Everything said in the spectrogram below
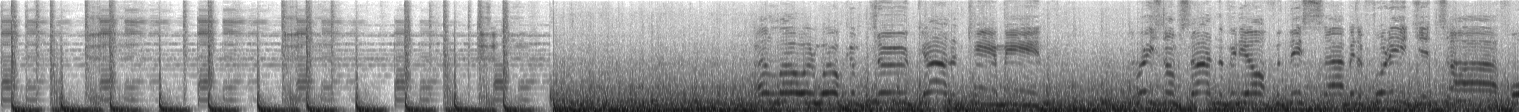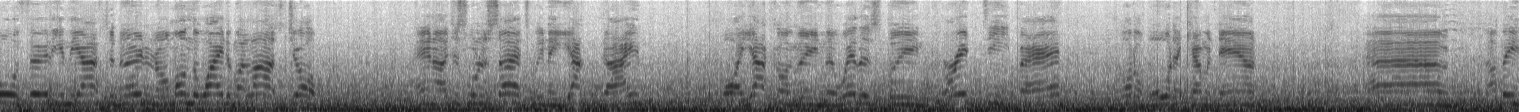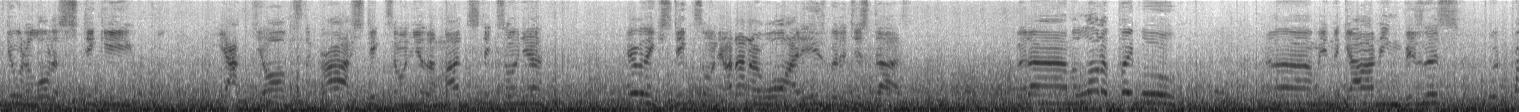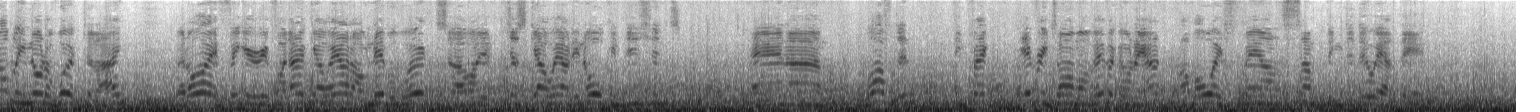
Hello and welcome to Garden Cam Man. The reason I'm starting the video off with this uh, bit of footage, it's uh, 4.30 in the afternoon and I'm on the way to my last job. And I just want to say it's been a yuck day. By yuck I mean the weather's been pretty bad. A lot of water coming down. Um, I've been doing a lot of sticky yuck jobs. The grass sticks on you, the mud sticks on you everything sticks on you. I don't know why it is, but it just does. But um, a lot of people um, in the gardening business would probably not have worked today. But I figure if I don't go out, I'll never work. So I just go out in all conditions. And um, often, in fact, every time I've ever gone out, I've always found something to do out there.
